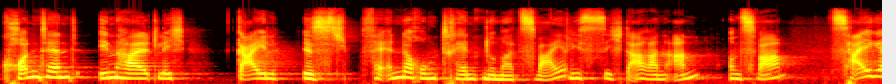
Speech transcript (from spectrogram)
Content inhaltlich geil ist. Veränderung Trend Nummer zwei schließt sich daran an. Und zwar zeige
